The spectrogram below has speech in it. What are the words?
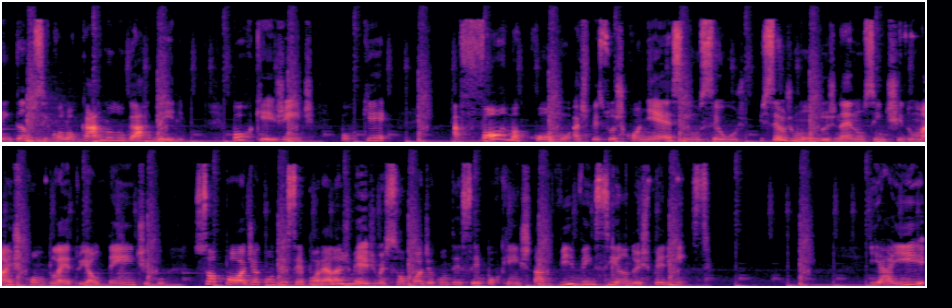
tentando se colocar no lugar dele. Por quê, gente? Porque a forma como as pessoas conhecem os seus, os seus mundos, né, num sentido mais completo e autêntico, só pode acontecer por elas mesmas, só pode acontecer por quem está vivenciando a experiência. E aí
